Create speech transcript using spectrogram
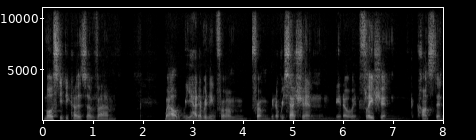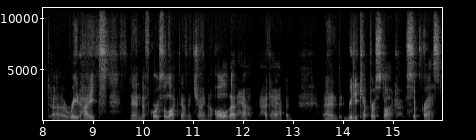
mostly because of um, well, we had everything from from you know recession, you know inflation, constant uh, rate hikes, then of course the lockdown in China. All of that ha- had to happen, and really kept our stock suppressed.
